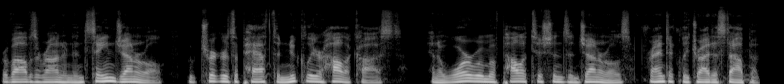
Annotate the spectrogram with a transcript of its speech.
revolves around an insane general who triggers a path to nuclear holocaust, and a war room of politicians and generals frantically try to stop him.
